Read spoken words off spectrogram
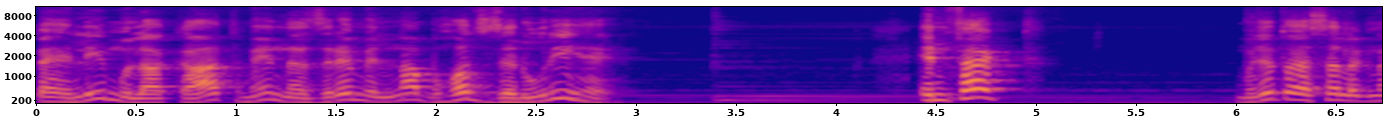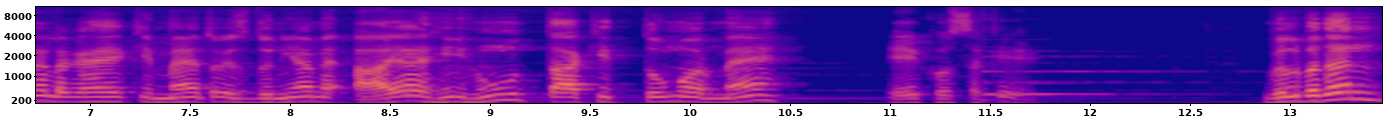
पहली मुलाकात में नज़रें मिलना बहुत ज़रूरी है। इनफैक्ट मुझे तो ऐसा लगने लगा है कि मैं तो इस दुनिया में आया ही हूँ ताकि तुम और मैं एक हो सके। गुलबदन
